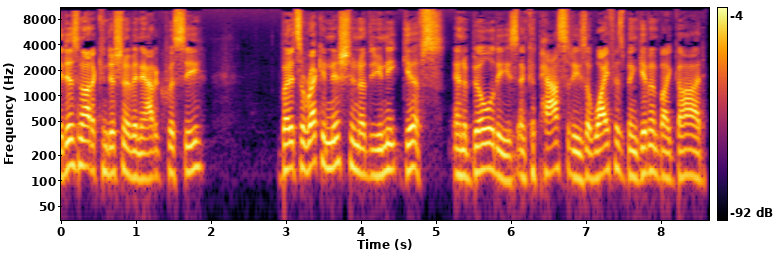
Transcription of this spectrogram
It is not a condition of inadequacy, but it's a recognition of the unique gifts and abilities and capacities a wife has been given by God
